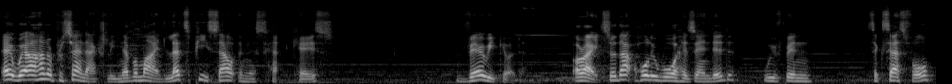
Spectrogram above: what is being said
Hey, we're 100% actually. Never mind. Let's peace out in this case. Very good. Alright, so that holy war has ended. We've been successful.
